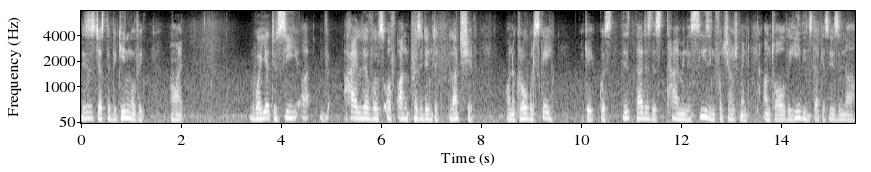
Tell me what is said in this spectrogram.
This is just the beginning of it. All right we're yet to see uh, high levels of unprecedented bloodshed on a global scale. Okay because that is this time and a season for judgment unto all the heathens like it says in uh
